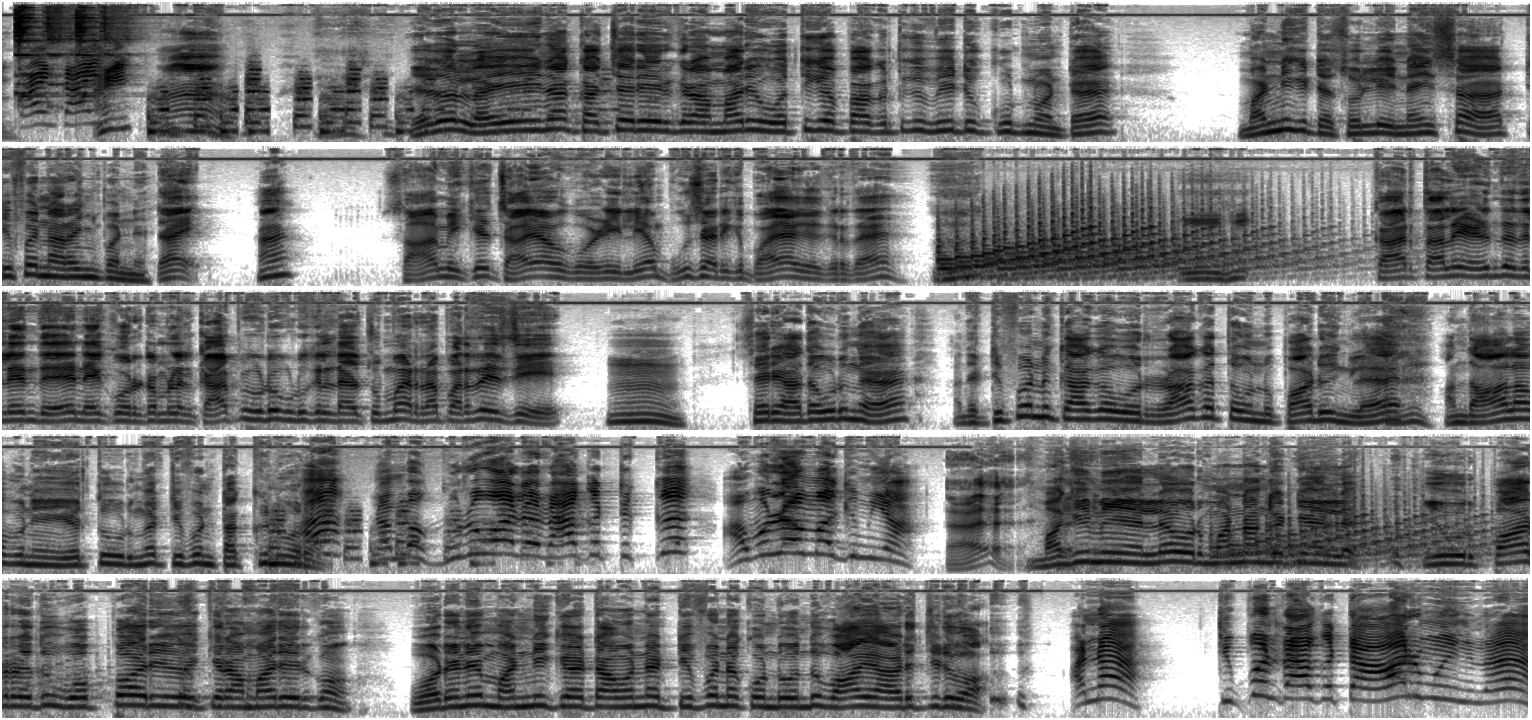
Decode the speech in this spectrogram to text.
ஏதோ லைனா கச்சேரி இருக்கிற மாதிரி ஒத்திகை பார்க்கறதுக்கு வீட்டுக்கு கூட்டின்னு வந்துட்டேன். மண்ணிக்கிட்ட சொல்லி நைஸா டிஃபன் அரேஞ்ச் பண்ணு. டேய். ஆ? சாமிக்கு சாயாவுக்கு வழி இல்லையா? பூசாரிக்கு பாயா கேக்குறத? ம்ஹும். கார்த்தால எழுந்ததுலேருந்து நேக்கு ஒரு டம்ளர் காப்பி கூட கொடுக்கலடா. சும்மா இருடா பரதேசி. ம். சரி அதை விடுங்க. அந்த டிஃபனுக்காக ஒரு ராகத்தை ஒன்று பாடுவீங்களே அந்த ஆலாபனையை எடுத்து விடுங்க டிஃபன் டக்குன்னு வரும். நம்ம குருவோட அவ்வளவு மகிமையா? மகிமையும் இல்லை ஒரு மண்ணாங்கட்டியும் இல்லை. இவர் பாடுறது ஒப்பாரி வைக்கிற மாதிரி இருக்கும். உடனே மண்ணி கேட்டாவன டிஃபனை கொண்டு வந்து வாயை அடைச்சிடுவா. அண்ணா டிஃபன் ராகத்தை ஆரம்பிங்கண்ணா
